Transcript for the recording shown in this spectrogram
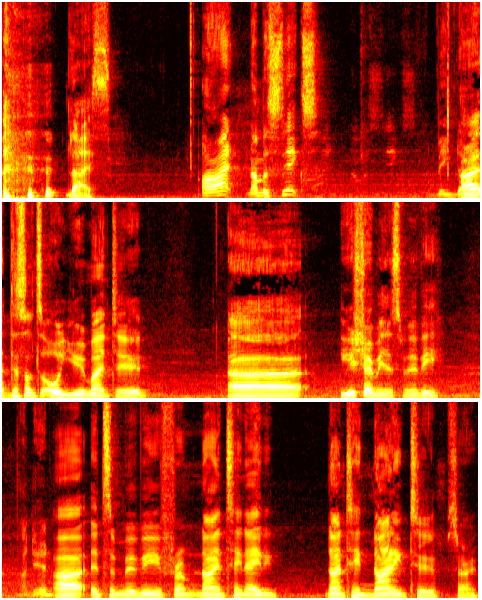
Nice. All right, number six. Big. All right, this one's all you, my dude. Uh, you showed me this movie. I did. Uh, it's a movie from 1980, 1992. Sorry.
